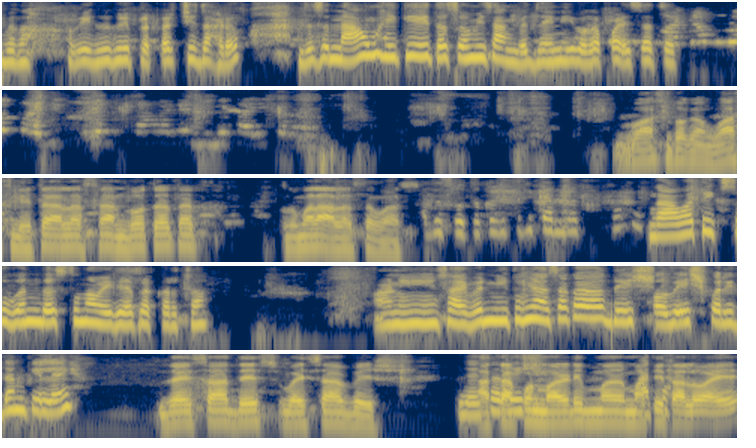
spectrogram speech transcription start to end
बघा वेगवेगळी प्रकारची झाडं. जसं नाव माहिती आहे तसं मी सांगत जाईन. हे बघा पळसाचं. वास बघा वास घेता आला असता अनुभवता तर तुम्हाला आला असता वास. गावात एक सुगंध असतो ना वेगळ्या प्रकारचा. आणि साहेबांनी तुम्ही असा का देश वेश परिधान केलाय? जैसा देश वैसा वेश. जैसा आता आपण मराठी म- मातीत आलो आहे.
